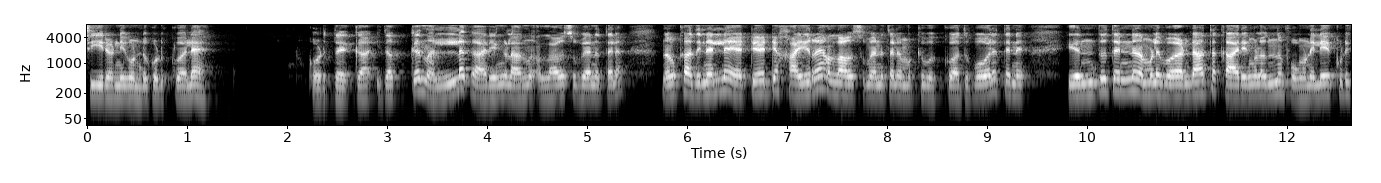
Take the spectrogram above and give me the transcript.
ചീരണി കൊണ്ട് കൊടുക്കുക അല്ലേ? കൊടുത്തേക്കുക ഇതൊക്കെ നല്ല കാര്യങ്ങളാണ് അള്ളാഹു സുബാനത്തല നമുക്ക് അതിനെല്ലാം ഏറ്റവും ഏറ്റവും ഹൈറ അള്ളാഹു സുബാനത്തല നമുക്ക് വെക്കും. അതുപോലെ തന്നെ എന്ത് തന്നെ നമ്മൾ വേണ്ടാത്ത കാര്യങ്ങളൊന്നും ഫോണിലേക്കൂടി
